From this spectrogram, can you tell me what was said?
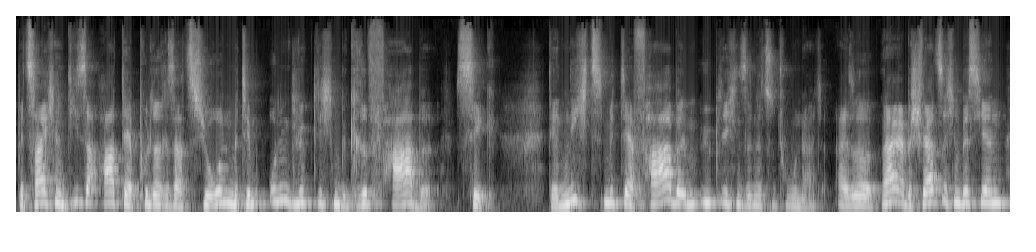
bezeichnen diese Art der Polarisation mit dem unglücklichen Begriff Farbe, sick der nichts mit der Farbe im üblichen Sinne zu tun hat. Also, na, er beschwert sich ein bisschen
